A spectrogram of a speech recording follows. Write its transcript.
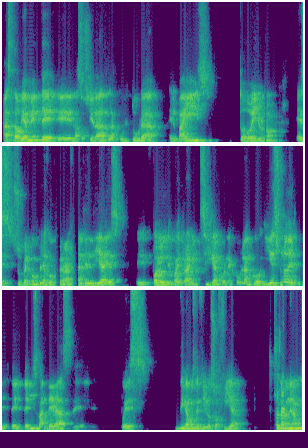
hasta obviamente eh, la sociedad, la cultura, el país, todo ello, ¿no? Es súper complejo, pero al final del día es eh, follow the white rabbit, sigue al conejo blanco, y es una de, mis banderas de, pues, digamos, de filosofía. Es una manera muy...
